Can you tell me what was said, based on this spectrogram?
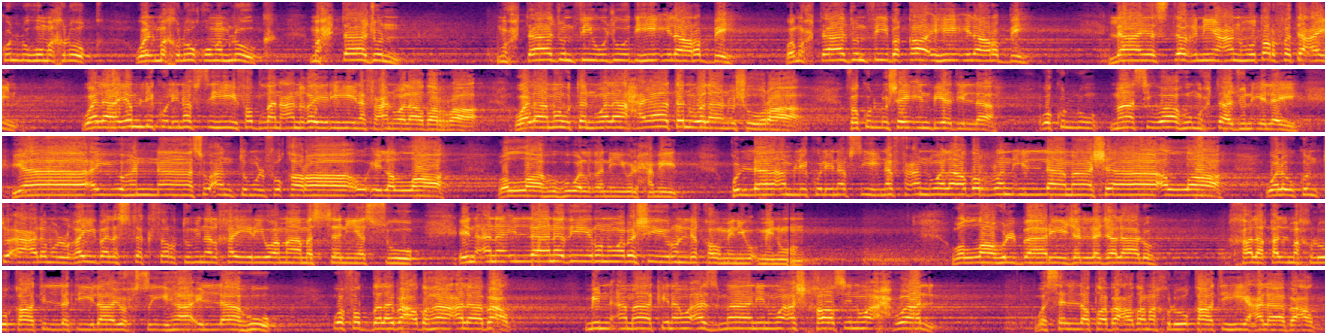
كله مخلوق والمخلوق مملوك محتاج محتاج في وجوده إلى ربه ومحتاج في بقائه إلى ربه. لا يستغني عنه طرفة عين ولا يملك لنفسه فضلا عن غيره نفعا ولا ضرا ولا موتا ولا حياة ولا نشورا. فكل شيء بيد الله وكل ما سواه محتاج إليه. يا أيها الناس أنتم الفقراء إلى الله والله هو الغني الحميد. قل لا أملك لنفسي نفعا ولا ضرا إلا ما شاء الله. ولو كنت أعلم الغيب لاستكثرت من الخير وما مسني السوء. إن أنا إلا نذير وبشير لقوم يؤمنون. والله الباري جل جلاله خلق المخلوقات التي لا يحصيها إلا هو وفضل بعضها على بعض من أماكن وأزمان وأشخاص وأحوال وسلط بعض مخلوقاته على بعض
